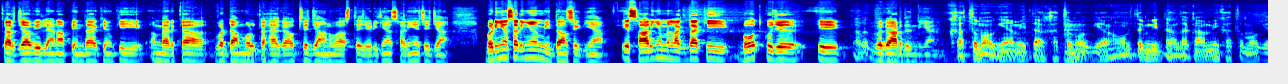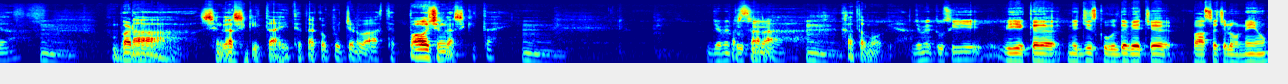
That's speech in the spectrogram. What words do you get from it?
ਕਰਜ਼ਾ ਵੀ ਲੈਣਾ ਪੈਂਦਾ ਕਿਉਂਕਿ ਅਮਰੀਕਾ ਵੱਡਾ ਮੁਲਕ ਹੈਗਾ ਉੱਥੇ ਜਾਣ ਵਾਸਤੇ ਜਿਹੜੀਆਂ ਸਾਰੀਆਂ ਚੀਜ਼ਾਂ ਬੜੀਆਂ ਸਾਰੀਆਂ ਉਮੀਦਾਂ ਸੀਗੀਆਂ। ਇਹ ਸਾਰੀਆਂ ਮੈਨੂੰ ਲੱਗਦਾ ਕਿ ਬਹੁਤ ਕੁਝ ਇਹ ਵਿਗਾੜ ਦਿੰਦੀਆਂ ਨੇ। ਖਤਮ ਹੋ ਗਈਆਂ ਉਮੀਦਾਂ ਖਤਮ ਹੋ ਗਿਆ ਹੁਣ ਤੇ ਉਮੀਦਾਂ ਦਾ ਕੰਮ ਹੀ ਖਤਮ ਹੋ ਗਿਆ। ਬੜਾ ਸੰਘਰਸ਼ ਕੀਤਾ ਸੀ ਇੱਥੇ ਤੱਕ ਪੁੱਜਣ ਵਾਸਤੇ। ਬਹੁਤ ਸੰਘਰਸ਼ ਕੀਤਾ ਹੈ ਹੂੰ। ਜਿਵੇਂ ਤੁਸੀਂ ਸਾਰਾ ਖਤਮ ਹੋ ਗਿਆ। ਜਿਵੇਂ ਤੁਸੀਂ ਵੀ ਇੱਕ ਨਿੱਜੀ ਸਕੂਲ ਦੇ ਵਿੱਚ ਬੱਸ ਚਲਾਉਂਦੇ ਹੋ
